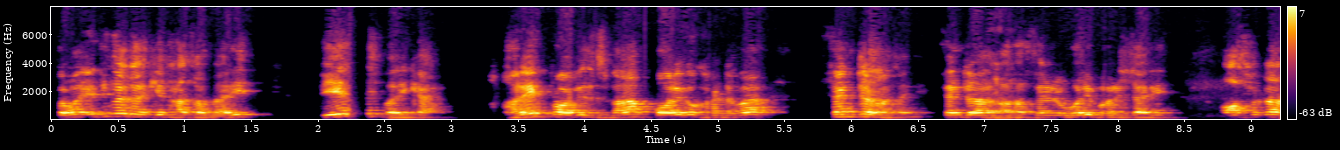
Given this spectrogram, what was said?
तर मलाई यति कुरा के थाहा छ भन्दाखेरि देशभरिका हरेक प्रोभिन्समा परेको खण्डमा सेन्टरमा चाहिँ नि सेन्टर अथवा सेन्टर वरिपरि चाहिँ नि हस्पिटल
